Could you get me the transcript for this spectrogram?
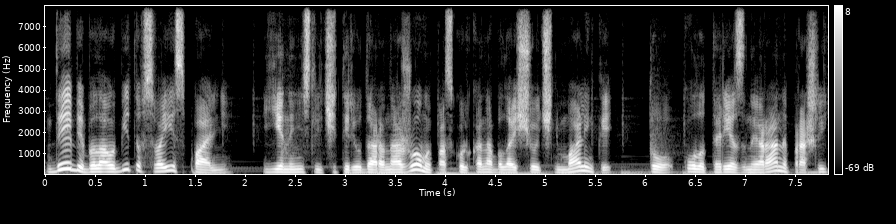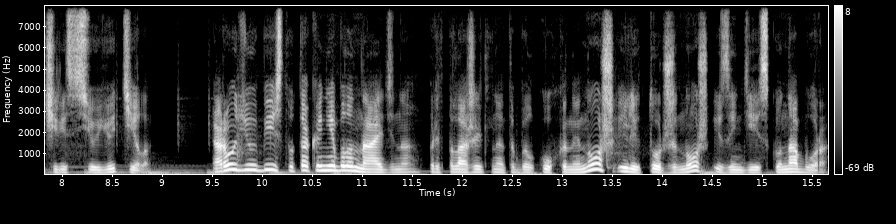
Дебби была убита в своей спальне. Ей нанесли четыре удара ножом, и поскольку она была еще очень маленькой, то колото-резанные раны прошли через все ее тело. Орудие убийства так и не было найдено. Предположительно, это был кухонный нож или тот же нож из индейского набора.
